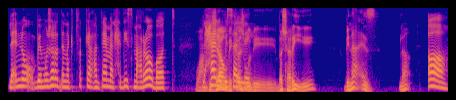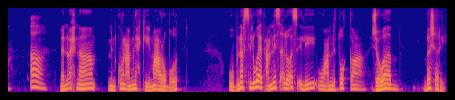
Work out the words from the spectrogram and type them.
لأنه بمجرد إنك تفكر عم تعمل حديث مع روبوت لحاله بيسلي أجوبة بشرية بناقز. لا. آه آه. لأنه إحنا بنكون عم نحكي مع روبوت وبنفس الوقت عم نسأله أسئلة وعم نتوقع جواب بشري.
